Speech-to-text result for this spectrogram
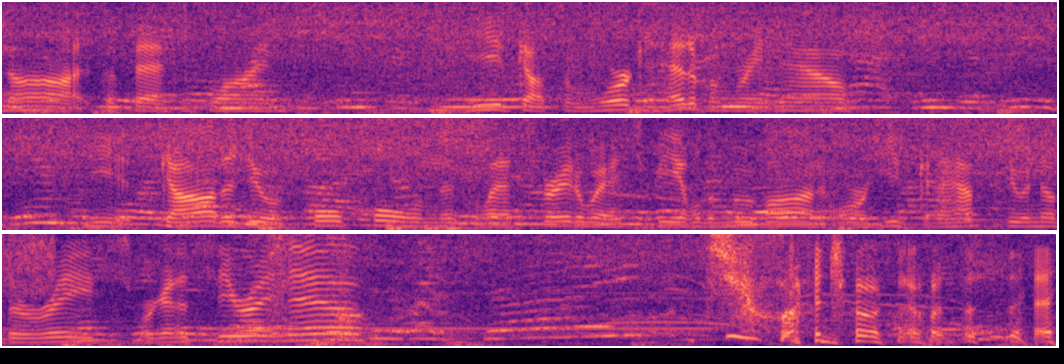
not the fastest line. He's got some work ahead of him right now. He has got to do a full pull in this last straightaway to be able to move on, or he's going to have to do another race. We're going to see right now. I don't know what to say.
